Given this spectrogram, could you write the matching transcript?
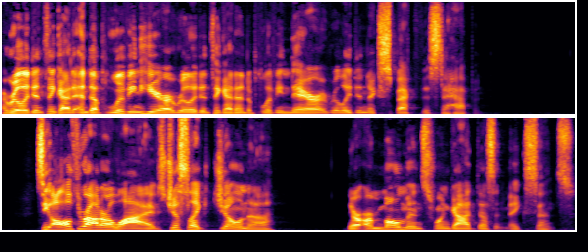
I really didn't think I'd end up living here. I really didn't think I'd end up living there. I really didn't expect this to happen. See, all throughout our lives, just like Jonah, there are moments when God doesn't make sense.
